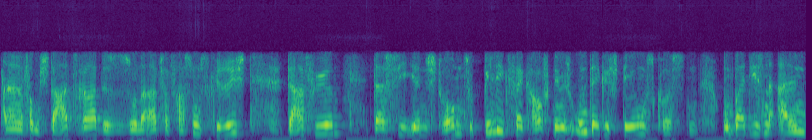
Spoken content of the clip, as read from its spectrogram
äh, vom Staatsrat, das ist so eine Art Verfassungsgericht, dafür, dass sie ihren Strom zu billig verkauft, nämlich unter Gestehungskosten. Und bei diesen allen,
